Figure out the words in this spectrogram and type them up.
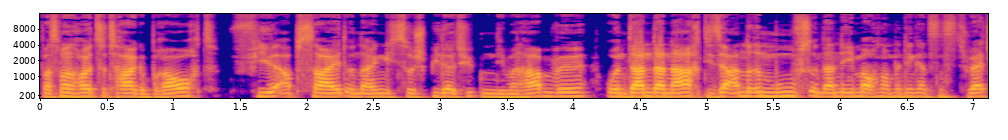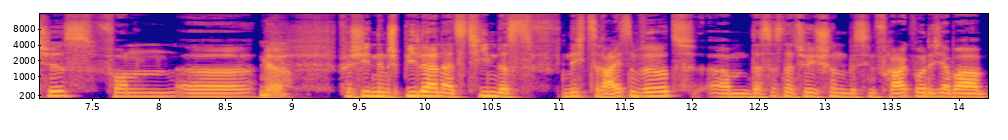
was man heutzutage braucht. Viel Upside und eigentlich so Spielertypen, die man haben will. Und dann danach diese anderen Moves und dann eben auch noch mit den ganzen Stretches von äh, ja. verschiedenen Spielern als Team, das nichts reißen wird. Ähm, das ist natürlich schon ein bisschen fragwürdig, aber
